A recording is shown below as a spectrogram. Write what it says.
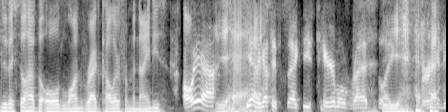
do they still have the old Lund red color from the nineties? oh yeah, Yeah. yeah, they got this like these terrible red like Yeah. burgundy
